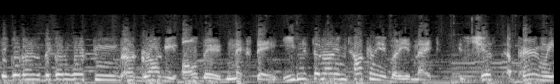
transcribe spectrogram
they go to they go to work and are groggy all day the next day, even if they're not even talking to anybody at night. It's just apparently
